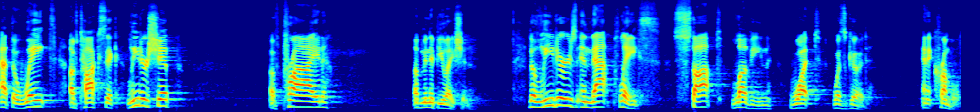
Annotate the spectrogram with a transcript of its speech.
at the weight of toxic leadership, of pride, of manipulation the leaders in that place stopped loving what was good, and it crumbled.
